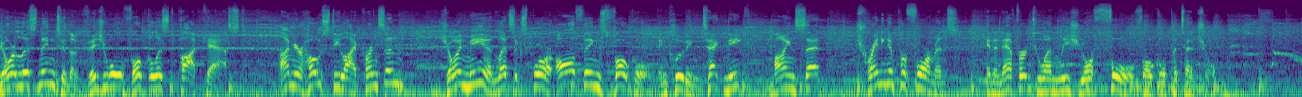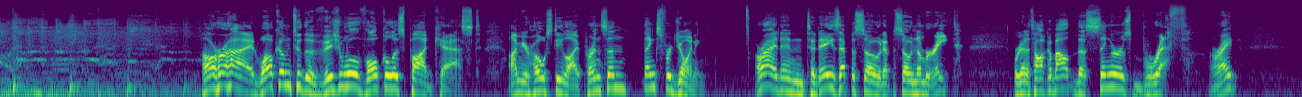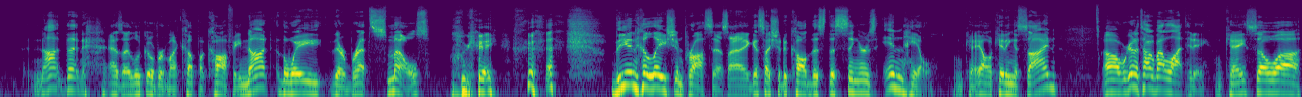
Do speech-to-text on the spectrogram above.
You're listening to the Visual Vocalist Podcast. I'm your host, Eli Prinsen. Join me and let's explore all things vocal, including technique, mindset, training, and performance in an effort to unleash your full vocal potential. All right, welcome to the Visual Vocalist Podcast. I'm your host, Eli Prinsen. Thanks for joining. All right, in today's episode, episode number eight, we're going to talk about the singer's breath. All right? Not that, as I look over at my cup of coffee, not the way their breath smells, okay? the inhalation process. I guess I should have called this the singer's inhale, okay? All kidding aside, uh, we're going to talk about a lot today, okay? So, uh,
